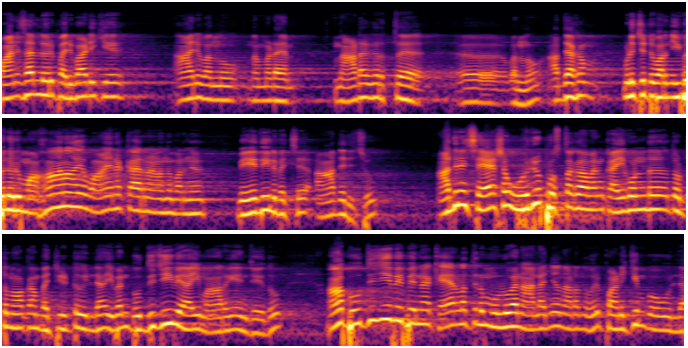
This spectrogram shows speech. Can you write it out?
വായനശാലയിൽ ഒരു പരിപാടിക്ക് ആര് വന്നു? നമ്മുടെ നാടകൃത്ത് വന്നു. അദ്ദേഹം വിളിച്ചിട്ട് പറഞ്ഞു ഇവനൊരു മഹാനായ വായനക്കാരനാണെന്ന് പറഞ്ഞ് വേദിയിൽ വെച്ച് ആദരിച്ചു. അതിനുശേഷം ഒരു പുസ്തകം അവൻ കൈകൊണ്ട് തൊട്ട് നോക്കാൻ പറ്റിയിട്ടുമില്ല. ഇവൻ ബുദ്ധിജീവിയായി മാറുകയും ചെയ്തു. ആ ബുദ്ധിജീവി പിന്നെ കേരളത്തിൽ മുഴുവൻ അലഞ്ഞു നടന്നു ഒരു പണിക്കും പോകില്ല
